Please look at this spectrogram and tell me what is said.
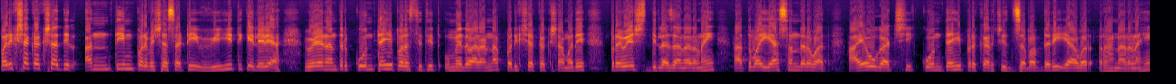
परीक्षा कक्षातील अंतिम प्रवेशासाठी विहित केलेल्या वेळेनंतर कोणत्याही परिस्थितीत उमेदवारांना परीक्षा कक्षामध्ये प्रवेश दिला जाणार नाही. अथवा या संदर्भात आयोगाची कोणत्याही प्रकारची जबाबदारी यावर राहणार नाही.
